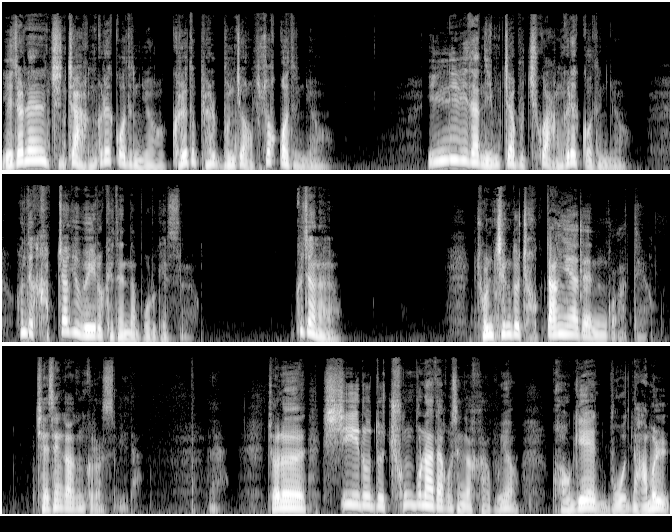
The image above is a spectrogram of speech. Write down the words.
예전에는 진짜 안 그랬거든요. 그래도 별 문제 없었거든요. 일일이 다 님자 붙이고 안 그랬거든요. 근데 갑자기 왜 이렇게 됐나 모르겠어요. 그잖아요. 존칭도 적당해야 되는 것 같아요. 제 생각은 그렇습니다. 네. 저는 C로도 충분하다고 생각하고요. 거기에 뭐 남을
